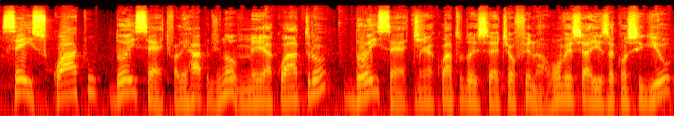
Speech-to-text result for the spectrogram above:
6427. Falei rápido de novo? 6427. 6427 é o final. Vamos ver se a Isa conseguiu.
